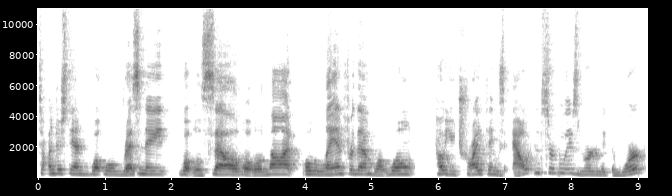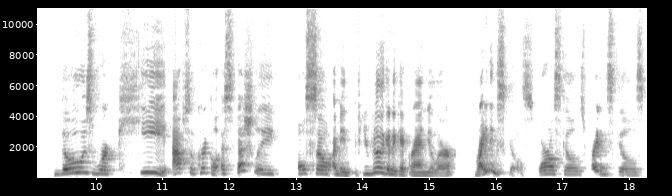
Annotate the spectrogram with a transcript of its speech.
to understand what will resonate, what will sell, what will not, what will land for them, what won't how you try things out in certain ways in order to make them work. Those were key, absolute critical, especially also, I mean, if you're really going to get granular, writing skills, oral skills, writing skills,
